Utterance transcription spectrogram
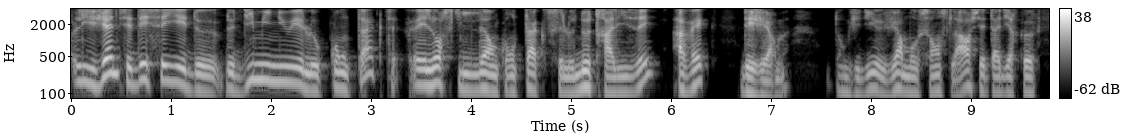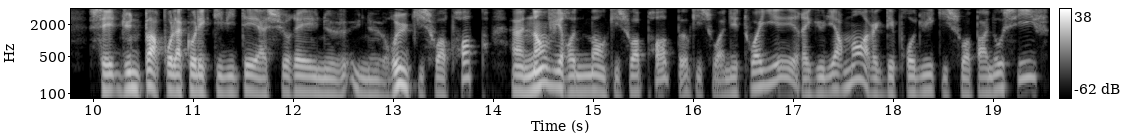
L'hygiène, c'est d'essayer de, diminuer le contact, et lorsqu'il est en contact, c'est le neutraliser avec des germes. Donc j'ai dit germes au sens large, c'est-à-dire que c'est d'une part pour la collectivité assurer une, rue qui soit propre, un environnement qui soit propre, qui soit nettoyé régulièrement avec des produits qui soient pas nocifs.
